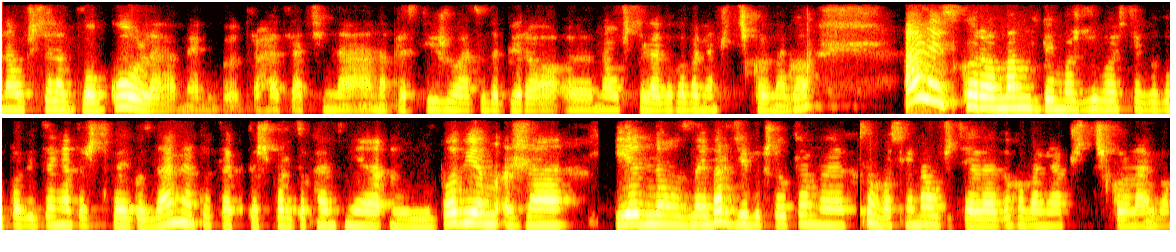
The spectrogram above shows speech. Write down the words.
nauczyciela w ogóle jakby trochę traci na, na prestiżu, a co dopiero y, nauczyciela wychowania przedszkolnego. Ale skoro mam tutaj możliwość jakby wypowiedzenia też swojego zdania, to tak też bardzo chętnie mm, powiem, że jedną z najbardziej wykształconych są właśnie nauczyciele wychowania przedszkolnego.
